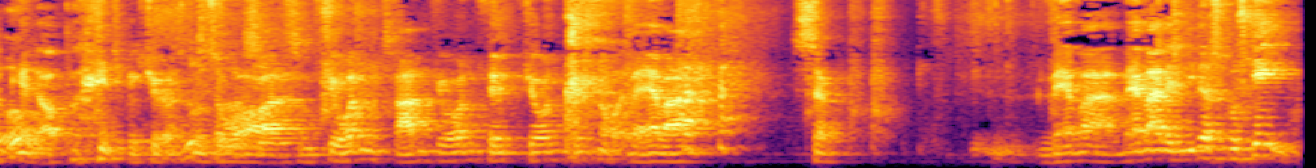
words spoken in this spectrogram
du kan op på inspektørens kontor, og som 14, 13, 14, 15, 14, 15 år, hvad jeg var. Så hvad var, hvad var det lige, der skulle ske?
